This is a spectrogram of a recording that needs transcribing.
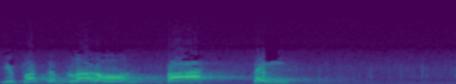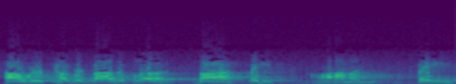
You put the blood on by faith. How we're covered by the blood, by faith, common faith.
